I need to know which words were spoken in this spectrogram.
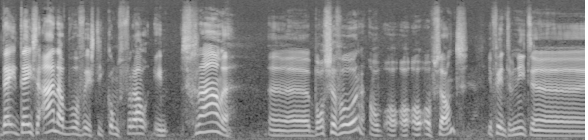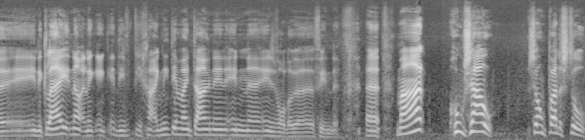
de- deze aardappelvis die komt vooral in schrale eh, bossen voor, op, op, op, zand. Je vindt hem niet eh, in de klei. Nou, en ik, ik- die, die ga ik niet in mijn tuin in, in, eh, in Zwolle vinden. Maar hoe zou zo'n paddenstoel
